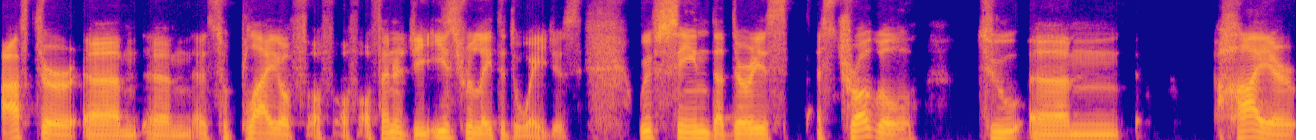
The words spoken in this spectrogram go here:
after um, um, supply of, of, of, energy is related to wages. We've seen that there is a struggle to um, hire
